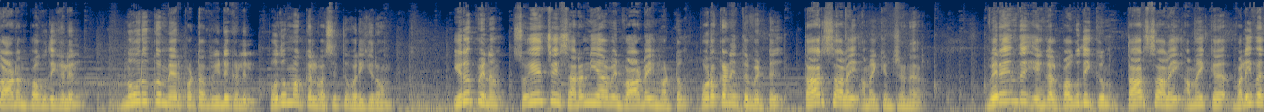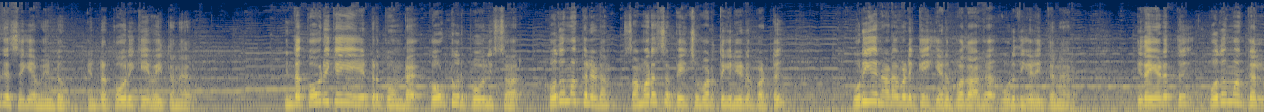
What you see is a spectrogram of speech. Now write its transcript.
கார்டன் பகுதிகளில் நூறுக்கும் மேற்பட்ட வீடுகளில் பொதுமக்கள் வசித்து வருகிறோம். இருப்பினும் சுயேச்சை சரண்யாவின் வார்டை மட்டும் புறக்கணித்துவிட்டு தார் சாலை அமைக்கின்றனர். விரைந்து எங்கள் பகுதிக்கும் தார் சாலை அமைக்க வழிவகை செய்ய வேண்டும் என்று கோரிக்கை வைத்தனர். இந்த கோரிக்கையை ஏற்றுக்கொண்ட கோட்டூர் போலீசார் பொதுமக்களிடம் சமரச பேச்சுவார்த்தையில் ஈடுபட்டு உரிய நடவடிக்கை எடுப்பதாக உறுதியளித்தனர். இதையடுத்து பொதுமக்கள்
